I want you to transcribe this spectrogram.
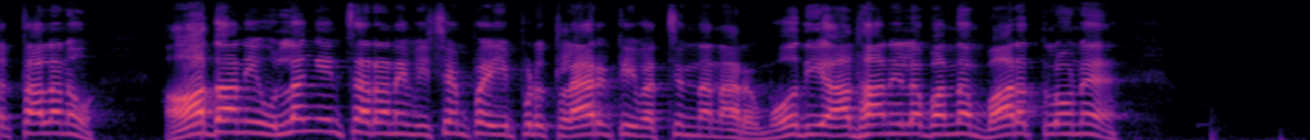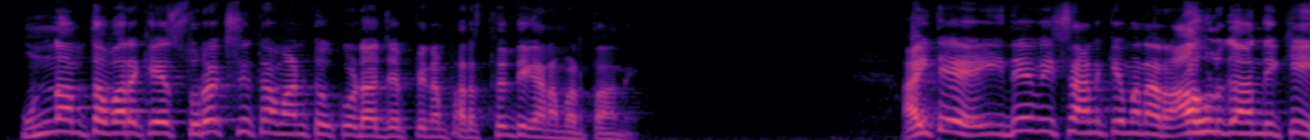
చట్టాలను ఆదాని ఉల్లంఘించారనే విషయంపై ఇప్పుడు క్లారిటీ వచ్చిందన్నారు. మోదీ ఆదానిల బంధం భారత్లోనే ఉన్నంత వరకే సురక్షితం అంటూ కూడా చెప్పిన పరిస్థితి కనబడుతోంది. అయితే ఇదే విషయానికి మన రాహుల్ గాంధీకి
